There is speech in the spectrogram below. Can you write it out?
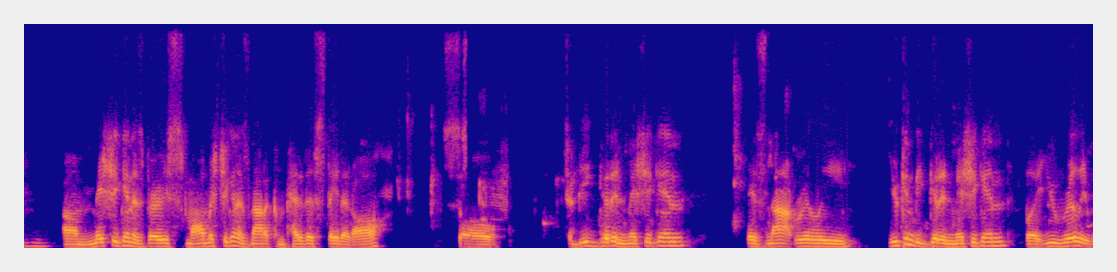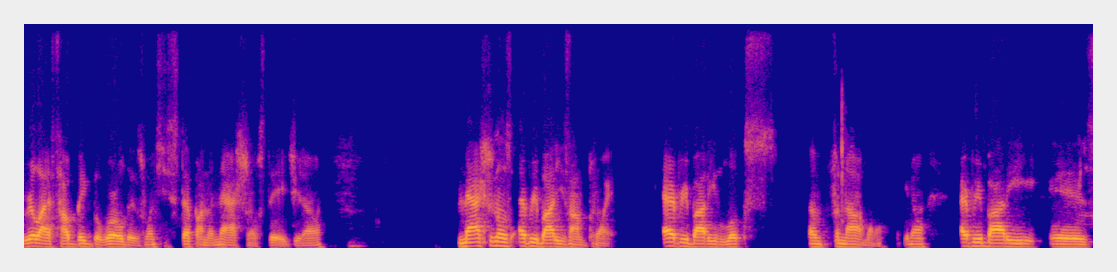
mm-hmm. um, Michigan is very small. Michigan is not a competitive state at all. So to be good in Michigan is not really you can be good in Michigan, but you really realize how big the world is once you step on the national stage, you know. Nationals, everybody's on point. Everybody looks um, phenomenal, you know. Everybody is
